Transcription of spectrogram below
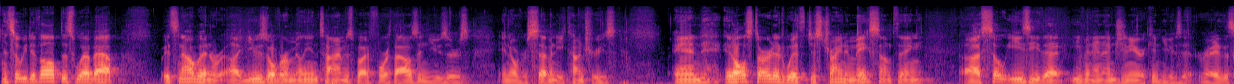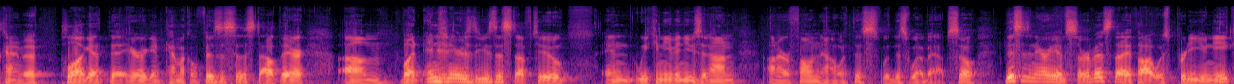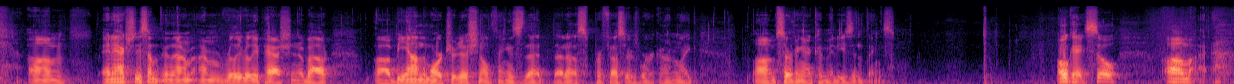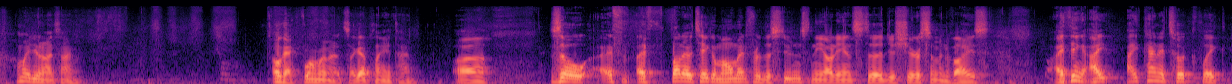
And so we developed this web app. It's now been uh, used over a million times by 4,000 users in over 70 countries. And it all started with just trying to make something uh, so easy that even an engineer can use it, right? That's kind of a plug at the arrogant chemical physicist out there. Um, but engineers use this stuff too, and we can even use it on, on our phone now with this, with this web app. So this is an area of service that I thought was pretty unique, um, and actually something that I'm, I'm really, really passionate about uh, beyond the more traditional things that, that us professors work on, like um, serving on committees and things. Okay, so um, how am I doing on time? Okay, four more minutes. I got plenty of time. Uh, so I, thought I would take a moment for the students in the audience to just share some advice. I think I, I kind of took like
